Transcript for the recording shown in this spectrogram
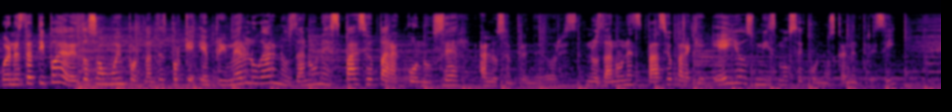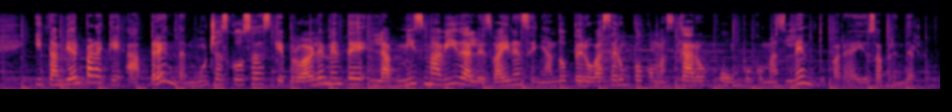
Bueno, este tipo de eventos son muy importantes porque en primer lugar nos dan un espacio para conocer a los emprendedores, nos dan un espacio para que ellos mismos se conozcan entre sí y también para que aprendan muchas cosas que probablemente la misma vida les va a ir enseñando, pero va a ser un poco más caro o un poco más lento para ellos aprenderlo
